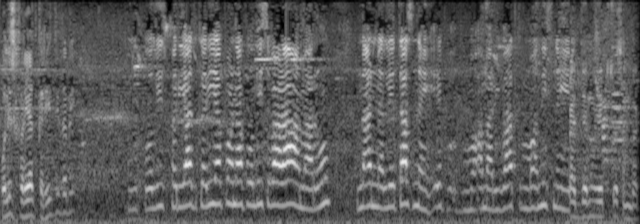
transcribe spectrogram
પોલીસ ફરિયાદ કરી હતી તમે પોલીસ ફરિયાદ કરીએ પણ આ પોલીસવાળા અમારું ના લેતા જ નહીં એ અમારી વાત માનીશ નહીં રાજ્યનું એક સંગઠન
